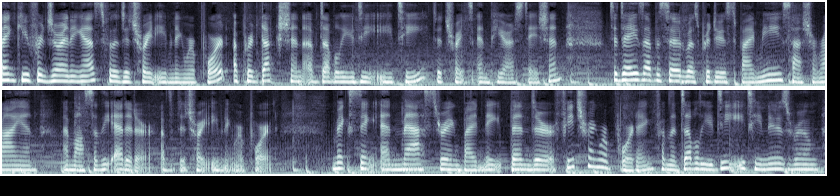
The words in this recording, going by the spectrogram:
Thank you for joining us for the Detroit Evening Report, a production of WDET, Detroit's NPR station. Today's episode was produced by me, Sascha Raiyn. I'm also the editor of the Detroit Evening Report. Mixing and mastering by Nate Bender, featuring reporting from the WDET newsroom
